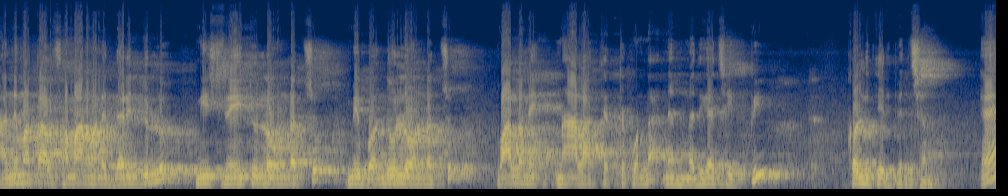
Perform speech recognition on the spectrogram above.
అన్ని మతాలు సమానం అనే దరిద్రులు మీ స్నేహితుల్లో ఉండొచ్చు మీ బంధువుల్లో ఉండొచ్చు. వాళ్ళని నాలా తిట్టకుండా నెమ్మదిగా చెప్పి కళ్ళు తెరిపించాను ఏ?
